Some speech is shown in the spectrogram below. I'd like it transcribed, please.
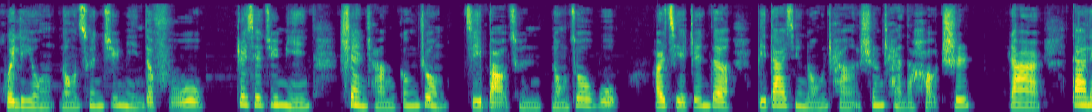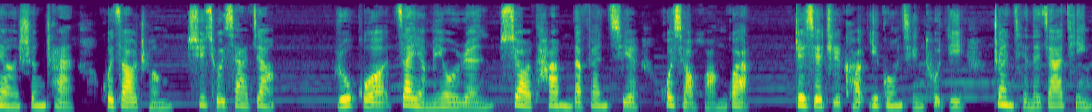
会利用农村居民的服务。这些居民擅长耕种及保存农作物。而且真的比大型农场生产的好吃。然而，大量生产会造成需求下降。如果再也没有人需要他们的番茄或小黄瓜，这些只靠一公顷土地赚钱的家庭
